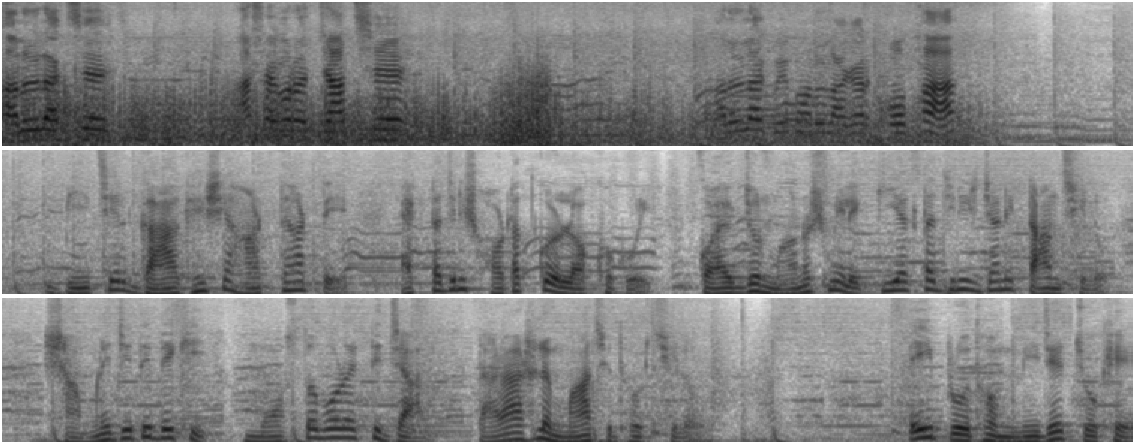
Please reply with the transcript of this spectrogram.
ভালোই লাগছে আশা করা যাচ্ছে। ভালো লাগবে ভালো লাগার কথা। বিচের গা ঘেঁষে হাঁটতে হাঁটতে একটা জিনিস হঠাৎ করে লক্ষ্য করি। কয়েকজন মানুষ মিলে কি একটা জিনিস জানি টানছিল। সামনে যেতে দেখি মস্ত বড় একটি জাল। তারা আসলে মাছ ধরছিল। এই প্রথম নিজের চোখে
